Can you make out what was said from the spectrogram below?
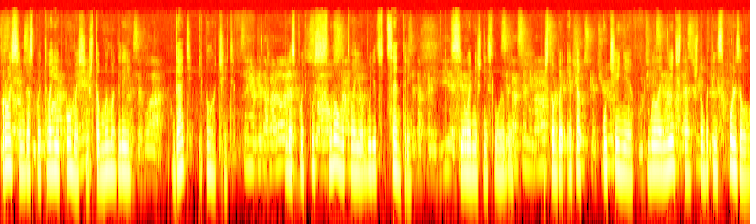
просим, Господь, Твоей помощи, чтобы мы могли дать и получить. Господь, пусть Слово Твое будет в центре сегодняшней службы, чтобы это учение было нечто, чтобы Ты использовал,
